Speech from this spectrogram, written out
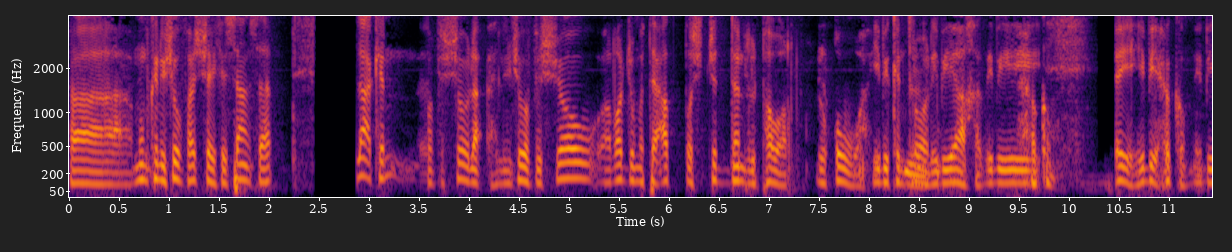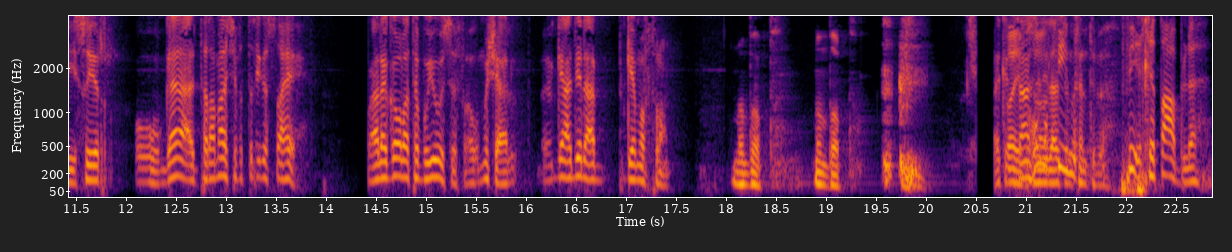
فممكن يشوف هالشيء في سانسا. لكن في ال show لا اللي نشوفه في ال show الرجل متعطش جدا لل power القوه يبي control. يبي ياخذ يبي حكم. اي يبي حكم يبي يصير. وقاعد ترى ماشي في الطريق الصحيح. وعلى قولة أبو يوسف أو مشعل قاعد يلعب جيم اوف ثرون بالضبط بالضبط. لكن طيب، سانسا هو لازم في- تنتبه. في خطاب له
